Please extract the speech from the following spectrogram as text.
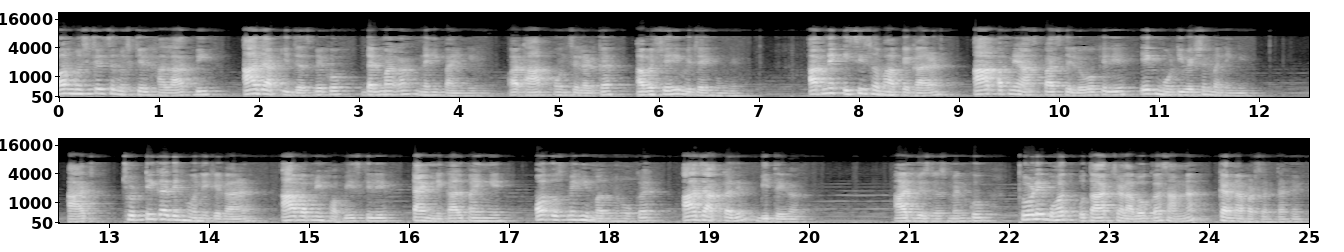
और मुश्किल से मुश्किल हालात भी आज आपके जज्बे को डगमगा नहीं पाएँगे। और आप उनसे लड़कर अवश्य ही विजयी होंगे। अपने इसी स्वभाव के कारण आप अपने आसपास के लोगों के लिए एक मोटिवेशन बनेंगे। आज छुट्टी का दिन होने के कारण आप अपनी हॉबीज के लिए टाइम निकाल पाएँगे और उसमें ही मग्न होकर आज आपका दिन बीतेगा। आज बिजनेसमैन को थोड़े बहुत उतार चढ़ावों का सामना करना पड़ सकता है।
